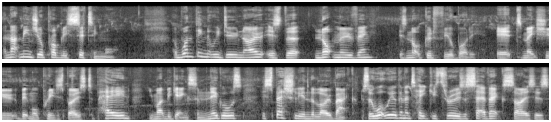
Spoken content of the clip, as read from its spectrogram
and that means you're probably sitting more. And one thing that we do know is that not moving is not good for your body. It makes you a bit more predisposed to pain. You might be getting some niggles, especially in the low back. So what we are going to take you through is a set of exercises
